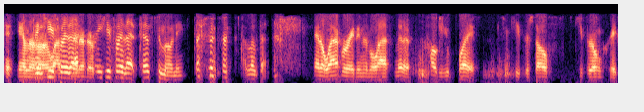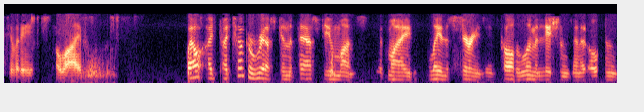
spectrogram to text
And, and uh, thank you for that. minute of, Thank you for that testimony. I love that. and elaborating in the last minute, how do you play to keep yourself, keep your own creativity alive? Well, I, I took a risk in the past few months with my latest series. It's called Illuminations, and it opens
